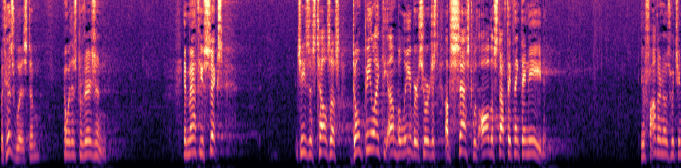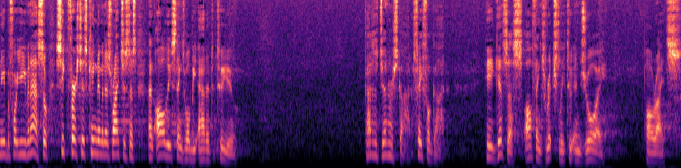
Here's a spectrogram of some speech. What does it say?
with His wisdom, and with His provision. In Matthew 6, Jesus tells us don't be like the unbelievers who are just obsessed with all the stuff they think they need. Your Father knows what you need before you even ask. So seek first His kingdom and His righteousness, and all these things will be added to you. God is a generous God, a faithful God. He gives us all things richly to enjoy, Paul writes.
